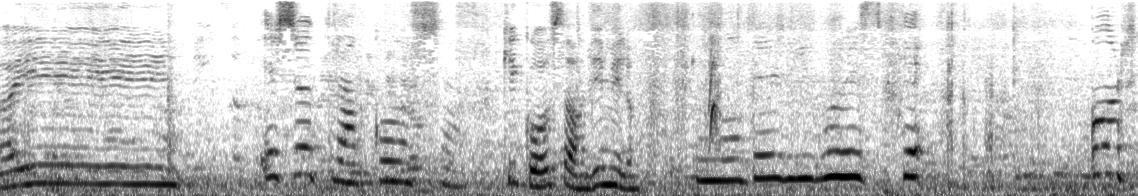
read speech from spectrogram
Ahí... Es otra cosa. ¿Qué cosa? Dímelo. No te digo es que... Porque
